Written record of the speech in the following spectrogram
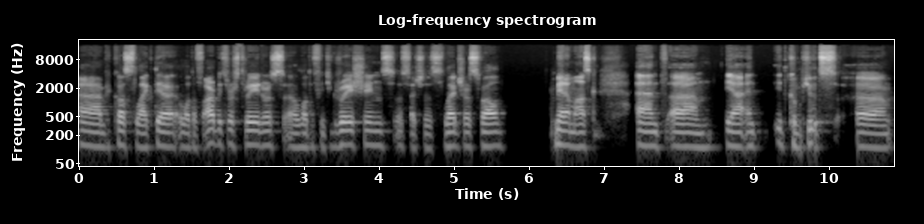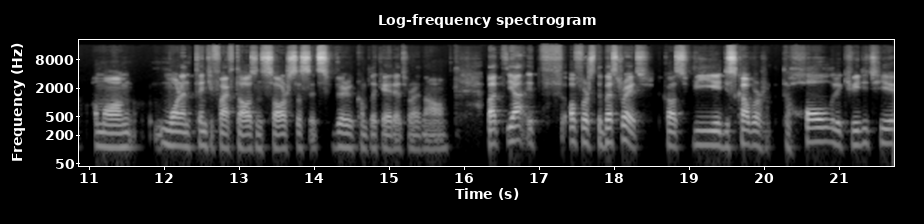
uh, because like there are a lot of arbitrage traders, a lot of integrations uh, such as Ledger as well, MetaMask, and um, yeah, and it computes uh, among more than 25,000 sources. It's very complicated right now. But yeah, it offers the best rates because we discover the whole liquidity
